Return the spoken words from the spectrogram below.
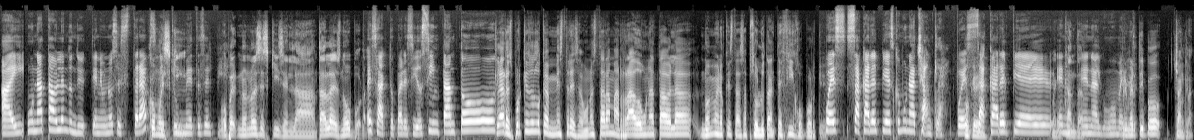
Hay una tabla en donde tiene unos straps Como y esquí. tú metes el pie. O, pero no, no es esquís, en la tabla de snowboard. Exacto, parecido, sin tanto Claro, es porque eso es lo que a mí me estresa. Uno estar amarrado a una tabla, no me imagino que estás absolutamente fijo porque... Puedes sacar el pie es como una chancla. Puedes sacar el pie en, en algún momento. Primer tipo, chancla.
